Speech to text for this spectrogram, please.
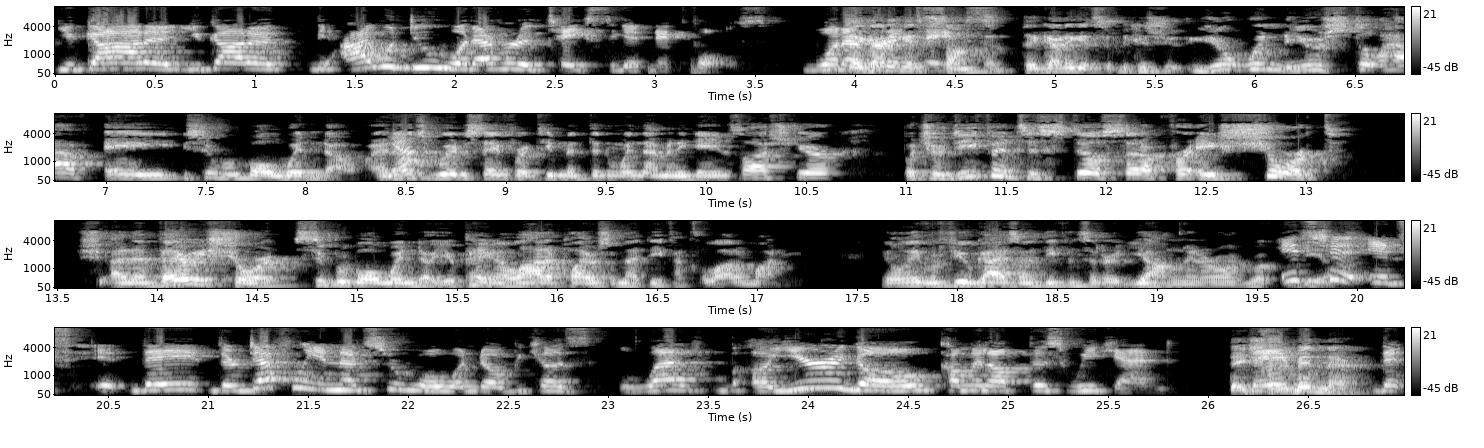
You gotta. You gotta. I would do whatever it takes to get Nick Foles. Whatever They got to get takes. something. They got to get something because you, you're win. You still have a Super Bowl window. and Yeah. it's weird to say for a team that didn't win that many games last year, but your defense is still set up for a short, and a very short Super Bowl window. You're paying a lot of players on that defense a lot of money. You only have a few guys on defense that are young and are on rookie It's deals. just, it's it, they they're definitely in that Super Bowl window because le- a year ago, coming up this weekend, they should have been there. That,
